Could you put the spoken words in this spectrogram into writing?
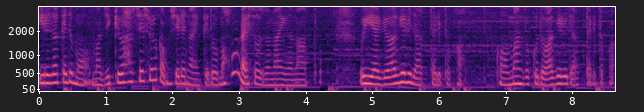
いるだけでも、まあ、時給は発生するかもしれないけど、まあ、本来そうじゃないよなと売り上げを上げるであったりとかこう満足度を上げるであったりとか、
